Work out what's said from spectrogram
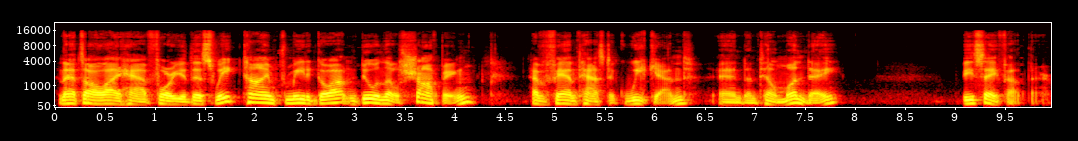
And that's all I have for you this week. Time for me to go out and do a little shopping. Have a fantastic weekend. And until Monday, be safe out there.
